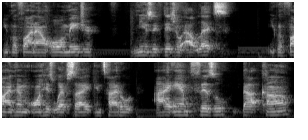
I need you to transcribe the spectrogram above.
You can find out all major music digital outlets. You can find him on his website entitled i am iamfizzle.com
